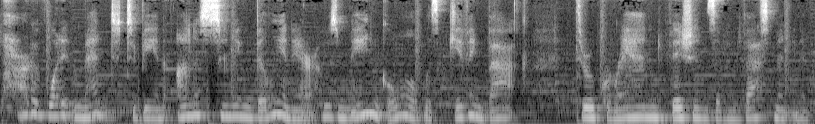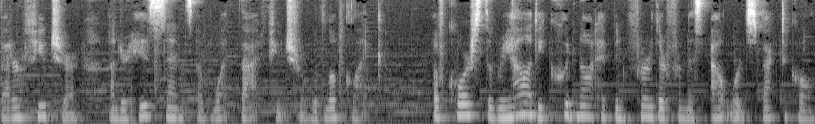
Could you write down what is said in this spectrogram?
part of what it meant to be an unassuming billionaire whose main goal was giving back through grand visions of investment in a better future under his sense of what that future would look like. Of course, the reality could not have been further from this outward spectacle.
